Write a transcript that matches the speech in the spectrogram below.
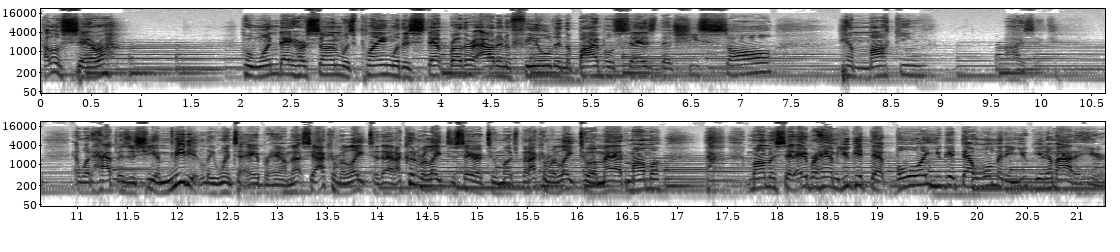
Hello, Sarah who one day her son was playing with his stepbrother out in a field, and the Bible says that she saw him mocking Isaac. And what happens is she immediately went to Abraham. That see, I can relate to that. I couldn't relate to Sarah too much, but I can relate to a mad mama. mama said, Abraham, you get that boy, you get that woman, and you get him out of here.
